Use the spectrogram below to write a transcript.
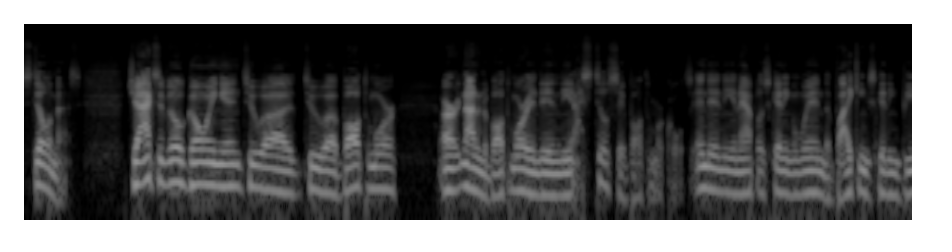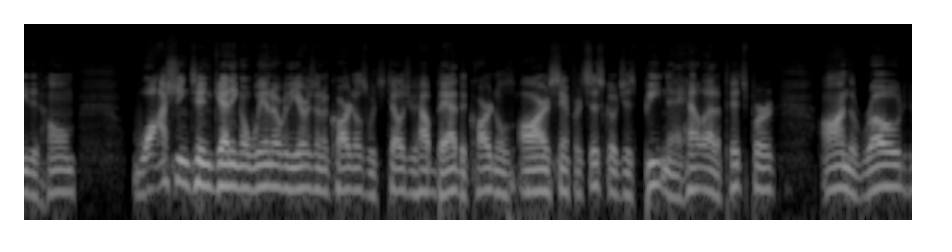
Still a mess. Jacksonville going into uh, to uh, Baltimore, or not into Baltimore, into Indiana. I still say Baltimore Colts. Into Indianapolis getting a win. The Vikings getting beat at home. Washington getting a win over the Arizona Cardinals, which tells you how bad the Cardinals are. San Francisco just beating the hell out of Pittsburgh on the road.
